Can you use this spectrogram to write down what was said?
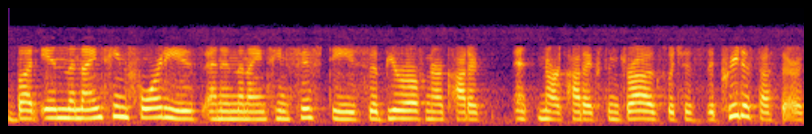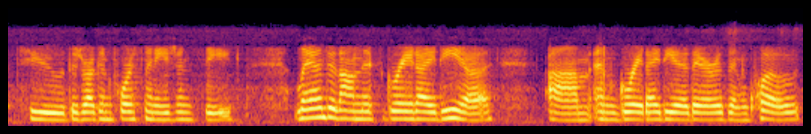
But in the 1940s and in the 1950s, the Bureau of Narcotic, Narcotics and Drugs, which is the predecessor to the Drug Enforcement Agency, landed on this great idea, um, and great idea there is in quotes,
